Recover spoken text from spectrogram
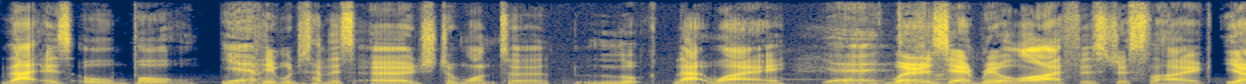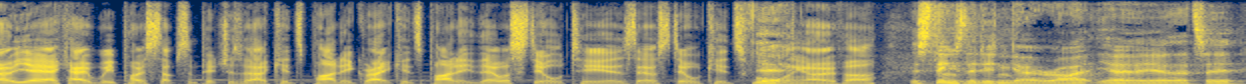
that is all bull. Yeah. People just have this urge to want to look that way. Yeah. Whereas, definitely. yeah, real life is just like, you know, yeah, okay, we post up some pictures of our kids' party, great kids' party. There were still tears, there were still kids falling yeah. over. There's things that didn't go right. Yeah, yeah, that's it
